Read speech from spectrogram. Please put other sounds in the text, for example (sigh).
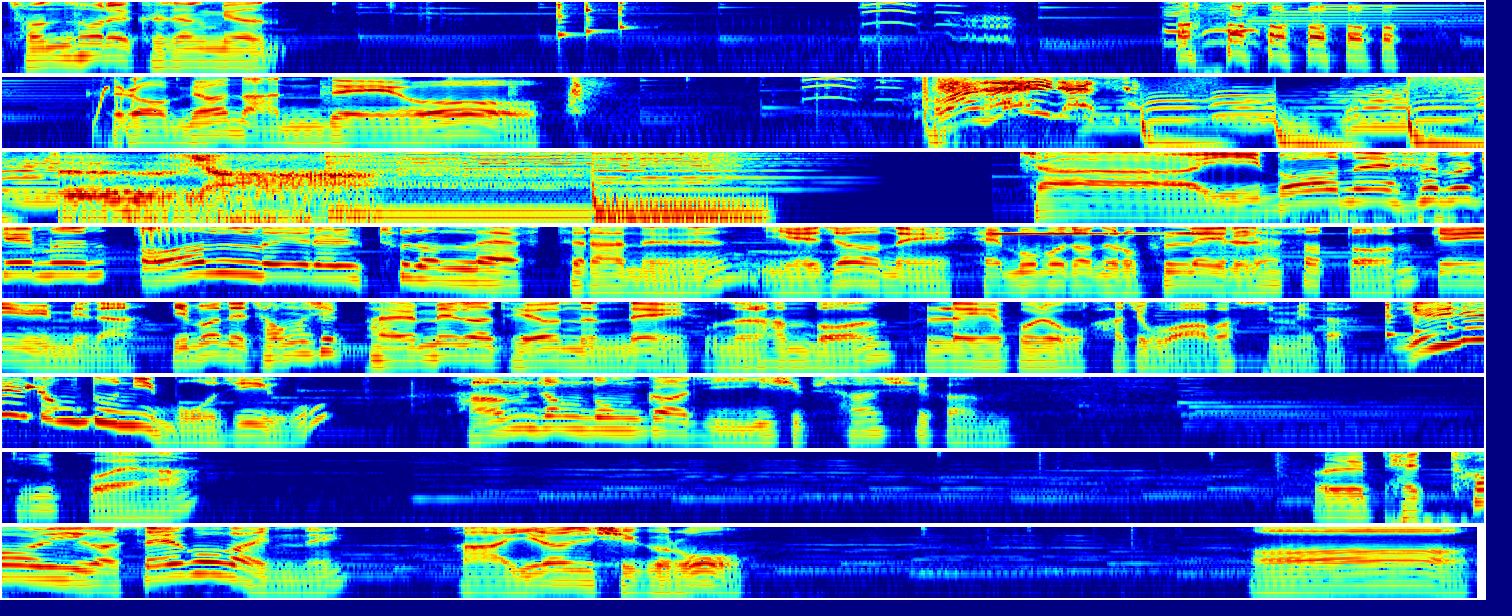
전설의 그 장면. (laughs) 그러면 안 돼요. 그만해 이 자식 으야. 자 이번에 해볼 게임은 A Little to the Left라는 예전에 데모 버전으로 플레이를 했었던 게임입니다. 이번에 정식 발매가 되었는데 오늘 한번 플레이 해보려고 가지고 와봤습니다. 1일 정도니 뭐지 이거? 다음 정도까지 24시간 이게 뭐야? 여기 배터리가 새 거가 있네 아 이런 식으로 어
